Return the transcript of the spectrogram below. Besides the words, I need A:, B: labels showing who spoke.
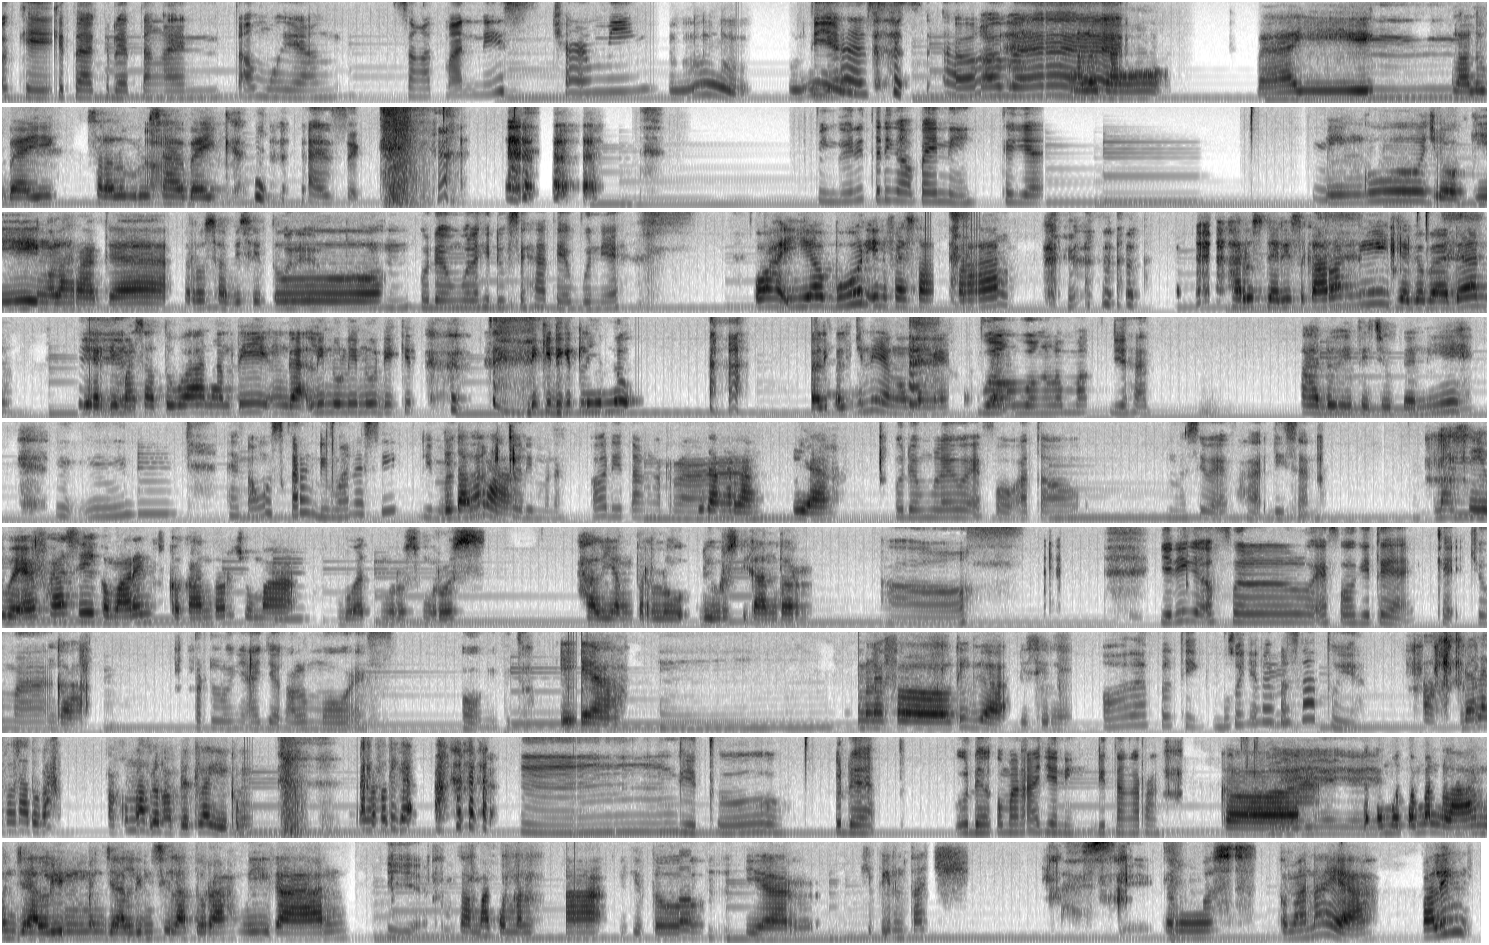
A: Oke, kita kedatangan tamu yang sangat manis, charming.
B: Uh, uh.
A: Tias, apa kabar?
B: Halo Kak. Baik,
A: Hmm,
B: selalu baik, selalu berusaha baik.
A: asik. Minggu ini tadi ngapain nih? Kegiatan
B: Minggu jogging, olahraga, terus habis itu,
A: Mm, udah mulai hidup sehat ya, Bun ya?
B: Wah iya Bun, investasi. Harus dari sekarang nih jaga badan, biar di
A: Iya.
B: masa tua nanti nggak linu-linu dikit, dikit-dikit linu. Balik-balik gini ya ngomongnya.
A: Buang-buang lemak jahat.
B: Aduh itu juga nih.
A: Eh, kamu sekarang di mana sih? Di,
B: Di Tangerang.
A: atau di mana? Oh, di Tangerang.
B: Di Tangerang, iya.
A: Udah mulai WFO atau masih WFH di sana?
B: Masih WFH sih kemarin ke kantor cuma buat ngurus-ngurus hal yang perlu diurus di kantor.
A: Oh. Jadi nggak full WFO gitu ya? Kayak cuma
B: Enggak,
A: perlunya aja kalau mau WFO gitu.
B: iya.
A: Hmm.
B: Level 3 di sini.
A: Oh, level 3. Bukannya level 1 ya?
B: Ah, udah level 1 kah? Aku mah belum update lagi. Kem level 3.
A: Hmm, gitu. Udah udah ke mana aja nih di Tangerang?
B: Ke
A: Iya, iya, iya. iya.
B: ketemu temen lah, menjalin menjalin silaturahmi kan
A: Iya.
B: sama temen ah, gitu
A: Mm-mm.
B: biar keep in touch.
A: Asik.
B: Terus ke mana ya? Paling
